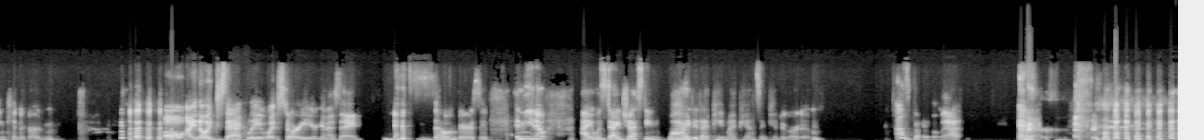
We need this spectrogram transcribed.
in kindergarten. Oh, I know exactly what story you're gonna say. It's so embarrassing. And you know, I was digesting why did I pee my pants in kindergarten? I was better than that. And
